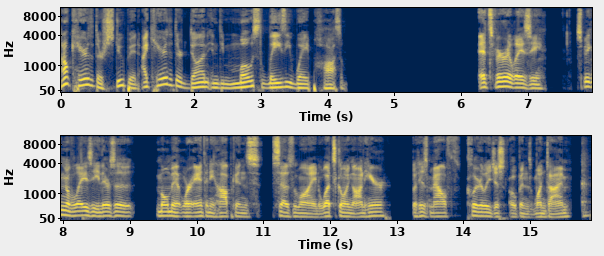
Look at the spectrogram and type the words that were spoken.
I don't care that they're stupid. I care that they're done in the most lazy way possible. It's very lazy. Speaking of lazy, there's a moment where Anthony Hopkins says the line, What's going on here? But his mouth clearly just opens one time.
